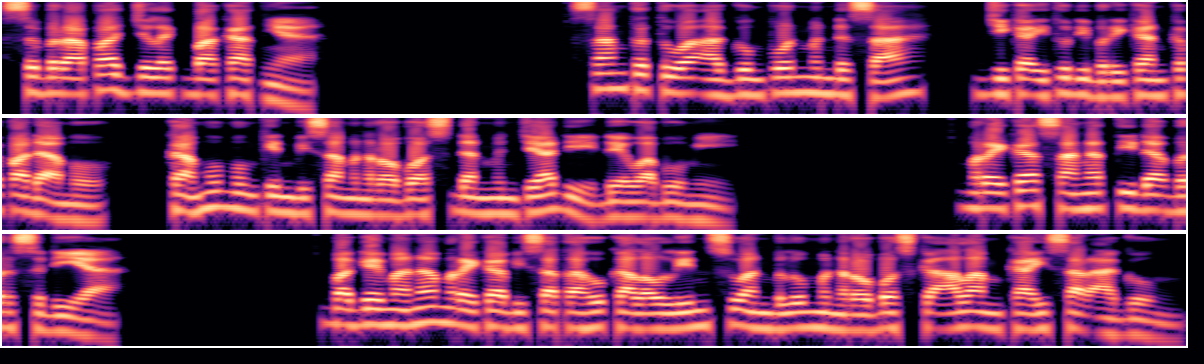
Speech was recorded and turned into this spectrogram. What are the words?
Seberapa jelek bakatnya? Sang tetua agung pun mendesah, jika itu diberikan kepadamu, kamu mungkin bisa menerobos dan menjadi dewa bumi. Mereka sangat tidak bersedia. Bagaimana mereka bisa tahu kalau Lin Xuan belum menerobos ke alam kaisar agung?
